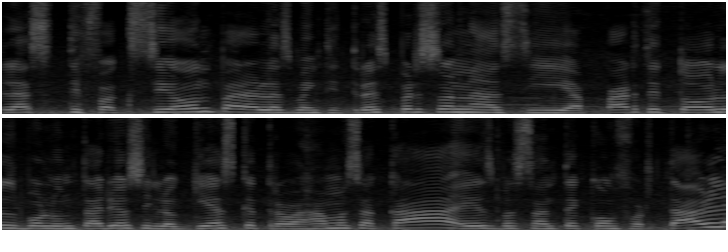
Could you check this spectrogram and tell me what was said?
La satisfacción para las 23 personas y aparte todos los voluntarios y los guías que trabajamos acá es bastante confortable.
